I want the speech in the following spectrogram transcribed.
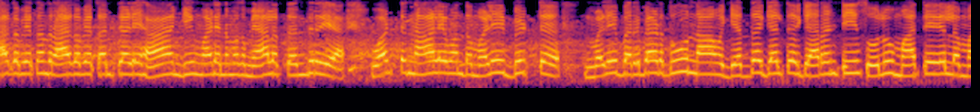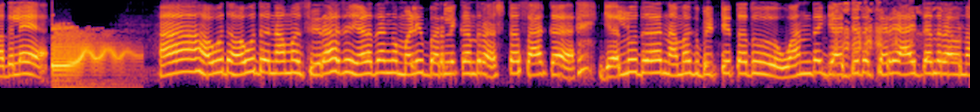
ಆಗಬೇಕಂದ್ರ ಆಗಬೇಕಂತೇಳಿ ಹಿಂಗ್ ಮಾಡಿ ನಮಗ ಮ್ಯಾಲ ತಂದ್ರಿ. ಒಟ್ಟ ನಾಳೆ ಒಂದು ಮಳಿ ಬಿಟ್ಟು, ಮಳಿ ಬರಬಾರ್ದು, ನಾವು ಗೆದ್ದ ಗೆಲ್ತೇವೆ ಗ್ಯಾರಂಟಿ ಸೋಲು ಮಾತೇ ಇಲ್ಲ ಮೊದಲೇ. ಹಾ, ಹೌದು ಹೌದು, ನಮ್ಮ ಸಿರಾಜ್ ಹೇಳ್ದಂಗ ಮಳಿ ಬರ್ಲಿಕ್ಕಂದ್ರ ಅಷ್ಟ ಸಾಕ. ಗೆಲ್ಲುದ ನಮಗ್ ಬಿಟ್ಟಿತ್ತದು. ಒಂದ್ ಗೆದ್ದಿದ ಕರೆ ಆಯ್ತಂದ್ರ ನಾವನ್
